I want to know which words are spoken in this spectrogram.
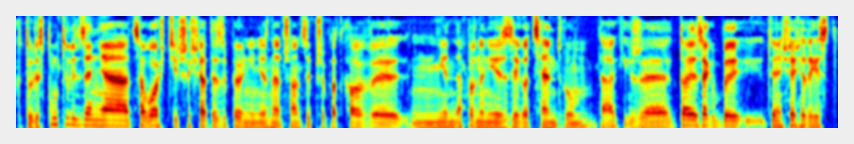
który z punktu widzenia całości wszechświata jest zupełnie nieznaczący, przypadkowy, nie, na pewno nie jest jego centrum, tak? I że to jest jakby, ten świat jest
